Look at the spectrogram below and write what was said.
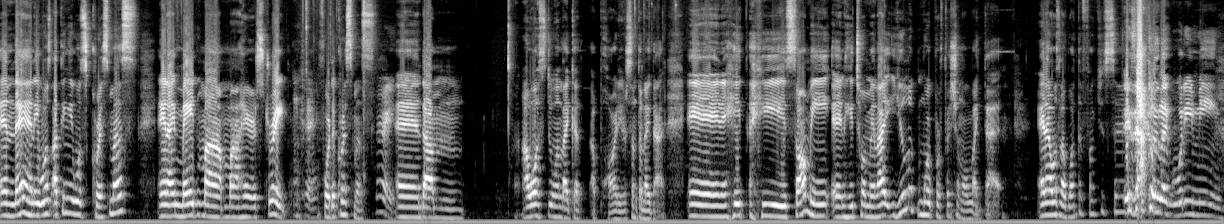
and then it was I think it was Christmas, and I made my my hair straight Okay. for the Christmas. Right. And um I was doing like a, a party or something like that. And he he saw me and he told me like you look more professional like that. And I was like, What the fuck you said? Exactly. Like, what do you mean?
